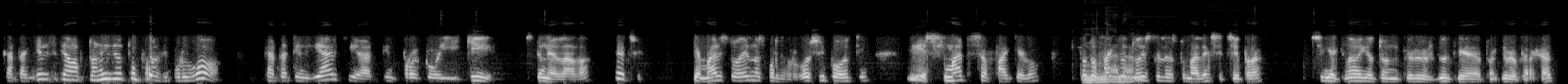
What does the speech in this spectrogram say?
Καταγγέλθηκαν από τον ίδιο τον Πρωθυπουργό κατά τη διάρκεια την προεκλογική στην Ελλάδα. Έτσι. Και μάλιστα ο Έλληνας Πρωθυπουργός είπε ότι σχημάτισε φάκελο. Αυτό το ναι, φάκελο ναι. το έστειλε στον Αλέξη Τσίπρα, συγκεκριμένα για τον κύριο Σγκούρ και τον κύριο Φερχάτ,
